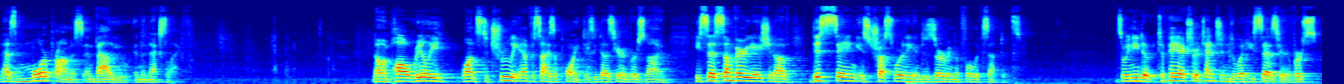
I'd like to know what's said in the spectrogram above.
it has more promise and value in the next life. Now, when Paul really wants to truly emphasize a point, as he does here in verse 9. He says some variation of, This saying is trustworthy and deserving of full acceptance. So we need to, to pay extra attention to what he says here. Verse,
